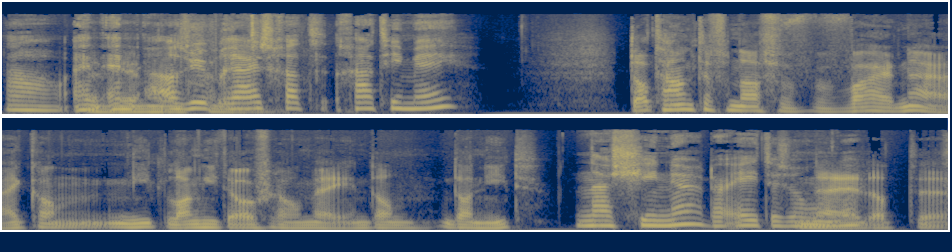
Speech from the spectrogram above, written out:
Oh, en, en, en als u op reis gaat, gaat hij mee? Dat hangt er vanaf waar naar. Hij kan niet, lang niet overal mee en dan, dan niet. Naar China, daar eten ze honden? Nee, dat... Uh...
